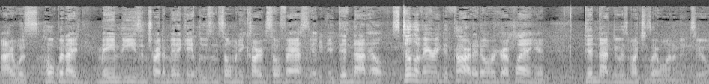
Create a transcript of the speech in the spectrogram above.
I was hoping I'd main these and try to mitigate losing so many cards so fast. It, it did not help. Still a very good card. I don't regret playing it. Did not do as much as I wanted it to.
